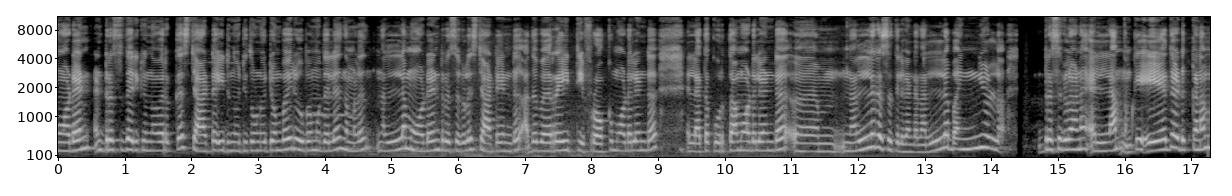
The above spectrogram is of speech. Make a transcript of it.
മോഡേൺ ഡ്രസ്സ് ധരിക്കുന്നവർക്ക് സ്റ്റാർട്ട് ഇരുന്നൂറ്റി തൊണ്ണൂറ്റൊമ്പത് രൂപ മുതൽ നമ്മൾ നല്ല മോഡേൺ ഡ്രസ്സുകൾ സ്റ്റാർട്ട് ചെയ്യുന്നുണ്ട്. അത് വെറൈറ്റി ഫ്രോക്ക് മോഡലുണ്ട് അല്ലാത്ത കുർത്ത മോഡലുണ്ട്. നല്ല രസത്തിൽ കണ്ട നല്ല ഭംഗിയുള്ള ഡ്രസ്സുകളാണ് എല്ലാം നമുക്ക് ഏതെടുക്കണം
